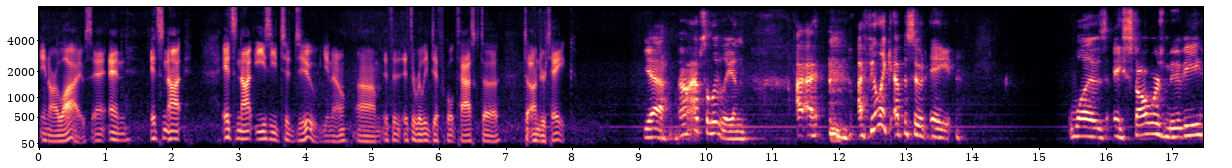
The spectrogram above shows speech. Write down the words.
in our lives? And, and it's not it's not easy to do, you know. Um, it's a it's a really difficult task to to undertake. Yeah, absolutely. And I, I, I feel like Episode Eight was a Star Wars movie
